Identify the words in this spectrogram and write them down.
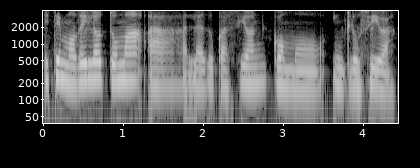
Este modelo toma a la educación como inclusiva.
